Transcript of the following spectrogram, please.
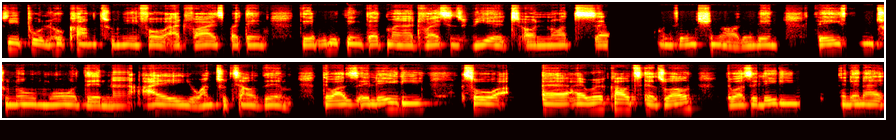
people who come to me for advice but then they really think that my advice is weird or not uh, conventional and then they seem to know more than I want to tell them. There was a lady, so uh, I work out as well. There was a lady, and then I,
